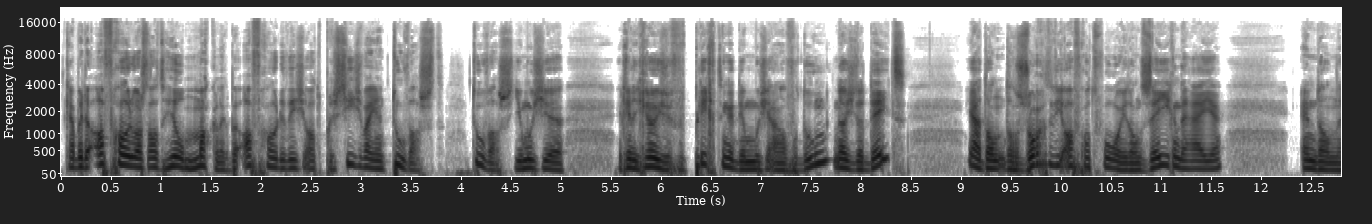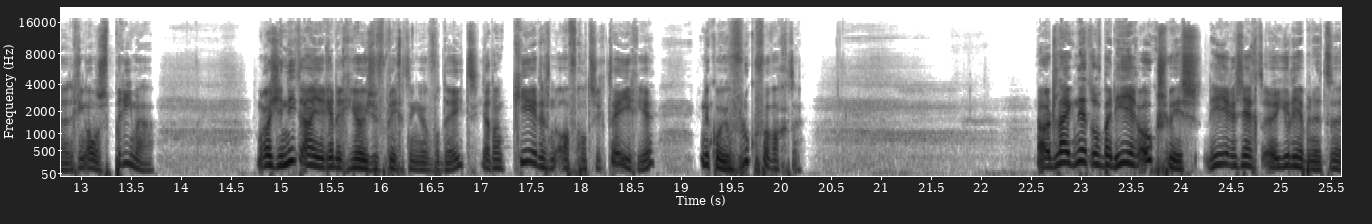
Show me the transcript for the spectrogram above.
Kijk, bij de afgoden was het altijd heel makkelijk. Bij afgoden wist je altijd precies waar je aan toe was. Toe was. Je moest je religieuze verplichtingen, daar moest je aan voldoen. En als je dat deed, ja, dan, dan zorgde die afgod voor je. Dan zegende hij je. En dan uh, ging alles prima. Maar als je niet aan je religieuze verplichtingen voldeed, ja, dan keerde zo'n afgod zich tegen je. En dan kon je vloek verwachten. Nou, het lijkt net alsof bij de Heer ook zo is. De Heer zegt, uh, jullie hebben het uh,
